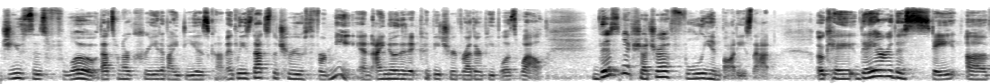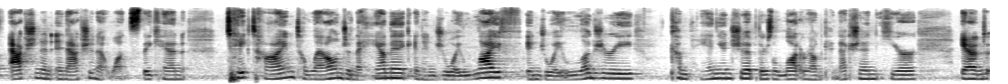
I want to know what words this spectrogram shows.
juices flow. That's when our creative ideas come. At least that's the truth for me. And I know that it could be true for other people as well. This nakshatra fully embodies that. Okay, they are this state of action and inaction at once. They can take time to lounge in the hammock and enjoy life, enjoy luxury, companionship. There's a lot around connection here. And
